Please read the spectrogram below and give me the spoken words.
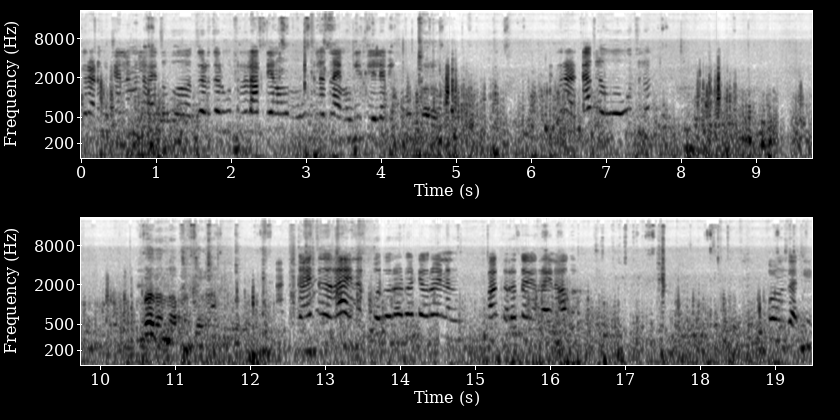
विराट उचललं म्हणलं व्हायचं उ- जड जड उचलू लागते ना उचलत नाही मग इकलेल्या बी. बरोबर. टाकलं उचलून. आपण आता काय तर राहिना पदर डोक्यावर राहिना भाकर तयार राहिना अगं पळून जाते.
